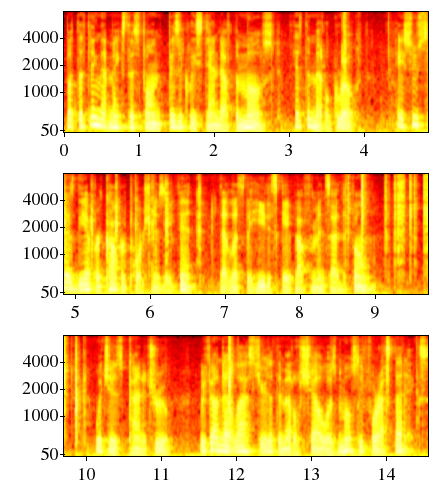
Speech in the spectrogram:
But the thing that makes this phone physically stand out the most is the metal growth. Asus says the upper copper portion is a vent that lets the heat escape out from inside the phone, which is kinda true. We found out last year that the metal shell was mostly for aesthetics,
